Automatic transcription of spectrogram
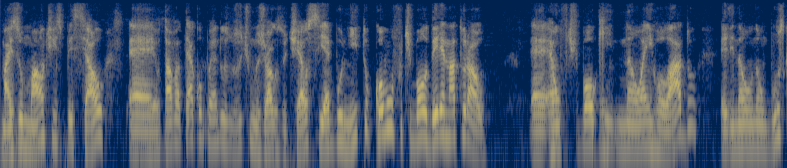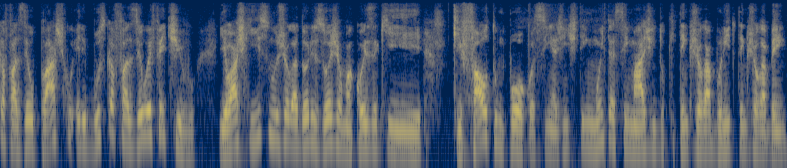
mas o Mount em especial, é, eu estava até acompanhando os últimos jogos do Chelsea, é bonito como o futebol dele é natural. É, é um futebol que não é enrolado, ele não, não busca fazer o plástico, ele busca fazer o efetivo. E eu acho que isso nos jogadores hoje é uma coisa que, que falta um pouco. assim A gente tem muito essa imagem do que tem que jogar bonito, tem que jogar bem.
